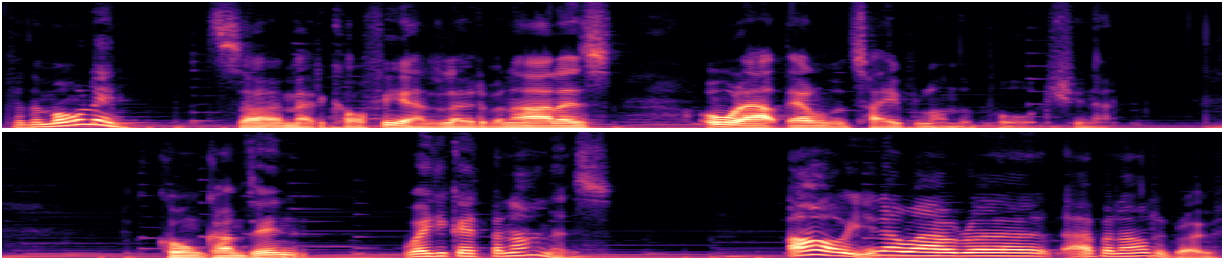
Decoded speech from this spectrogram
for the morning. So I made a coffee, had a load of bananas, all out there on the table on the porch, you know. Kung comes in. Where do you get bananas? Oh, you know our uh, our banana grove.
